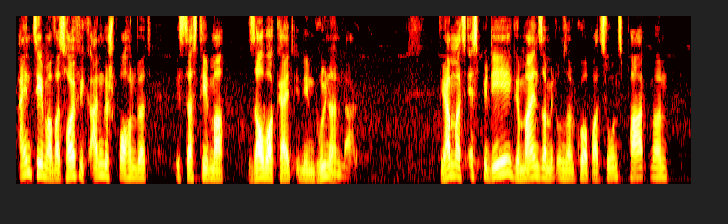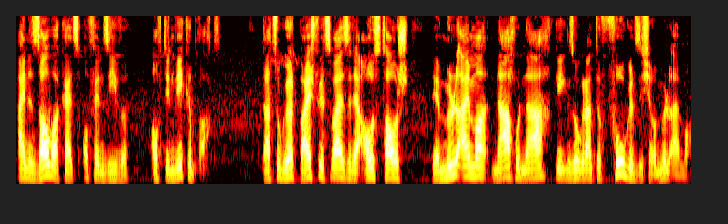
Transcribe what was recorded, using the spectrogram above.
Ein Thema, was häufig angesprochen wird, ist das Thema Sauberkeit in den Grünanlagen. Wir haben als SPD gemeinsam mit unseren Kooperationspartnern eine Sauberkeitsoffensive auf den Weg gebracht. Dazu gehört beispielsweise der Austausch der Mülleimer nach und nach gegen sogenannte vogelsichere Mülleimer.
